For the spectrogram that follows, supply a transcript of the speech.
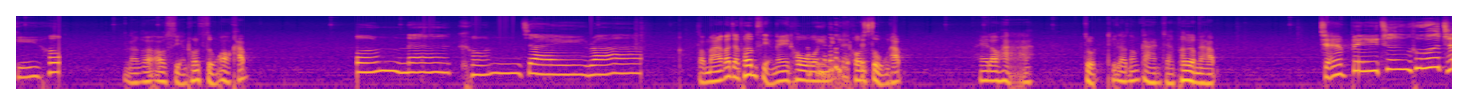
กี่หนแล้วก็เอาเสียงโทนสูงออกครับนะคนใจร้าย ต่อมาเราก็จะเพิ่มเสียงในโทนโทนสูงครับ ให้เราหาจุดที่เราต้องการจะเพิ่มนะครับเจ็บไปถึงหัวใจ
